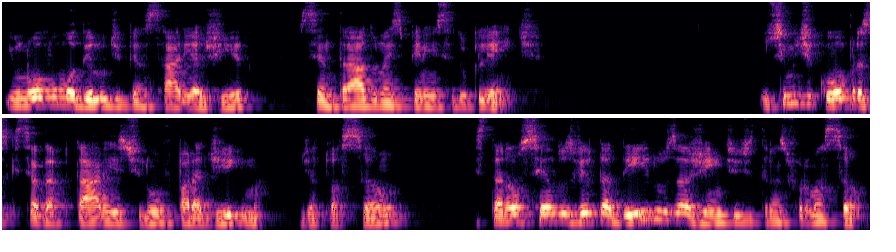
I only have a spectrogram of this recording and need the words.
e um novo modelo de pensar e agir centrado na experiência do cliente. Os times de compras que se adaptarem a este novo paradigma de atuação estarão sendo os verdadeiros agentes de transformação,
